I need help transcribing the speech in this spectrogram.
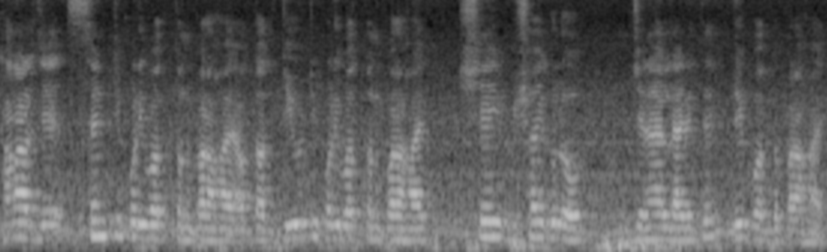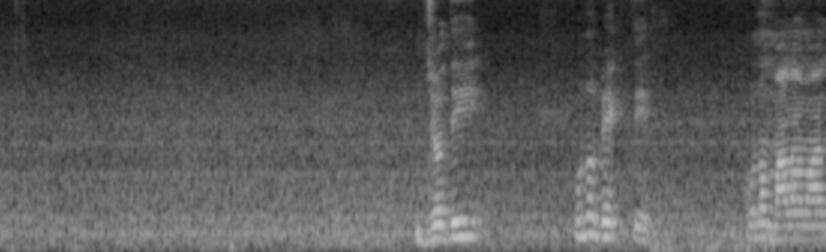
থানার যে সেন্টি পরিবর্তন করা হয়, অর্থাৎ ডিউটি পরিবর্তন করা হয়, সেই বিষয়গুলো জেনারেল ডায়েরিতে লিপিবদ্ধ করা হয়। যদি কোনো ব্যক্তির কোনো মালামাল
